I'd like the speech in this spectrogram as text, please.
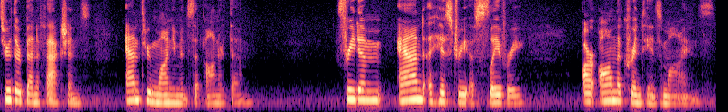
through their benefactions and through monuments that honored them freedom, and a history of slavery are on the Corinthians' minds.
